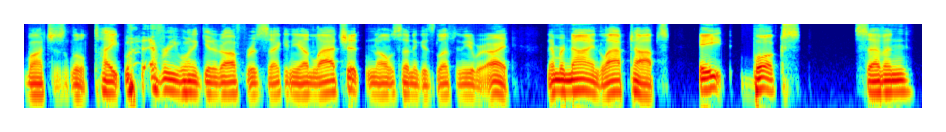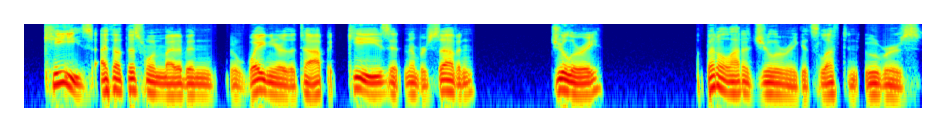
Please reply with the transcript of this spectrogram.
watch is a little tight, whatever. You want to get it off for a second. You unlatch it, and all of a sudden it gets left in the Uber. All right. Number nine, laptops. Eight, books. Seven, keys. I thought this one might have been way near the top, but keys at number seven. Jewelry. I bet a lot of jewelry gets left in Ubers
